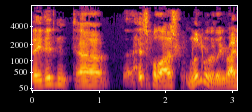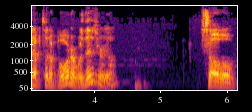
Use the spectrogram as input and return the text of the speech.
they didn't. Uh, Hezbollah is literally right up to the border with Israel. So,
